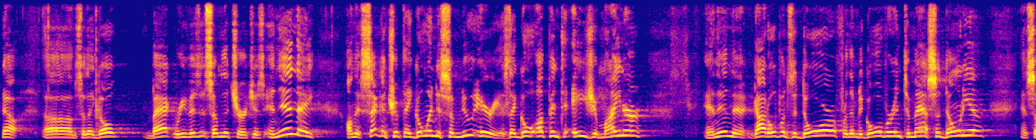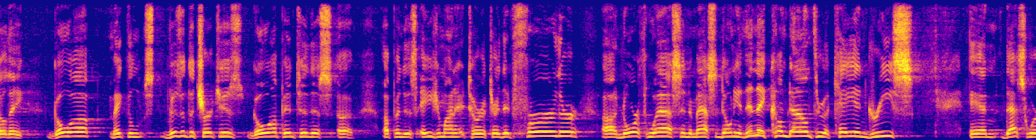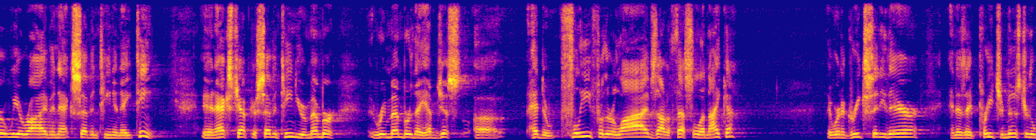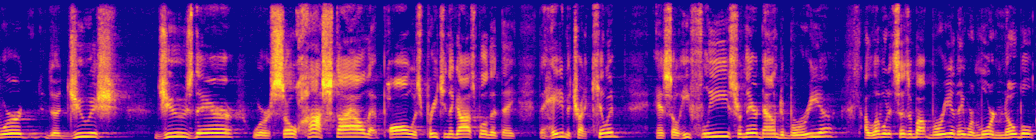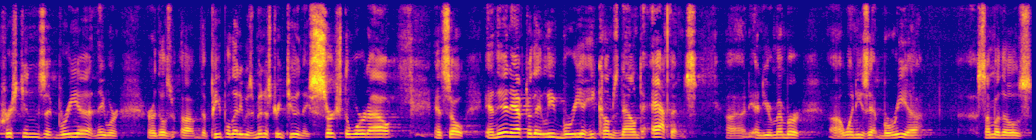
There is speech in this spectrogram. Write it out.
Now, um, so they go back, revisit some of the churches, and then they on this second trip, they go into some new areas. They go up into Asia Minor, and then the, God opens the door for them to go over into Macedonia. And so they go up, make the visit the churches, go up into this uh, up into this Asia Minor territory, then further uh, northwest into Macedonia. Then they come down through Achaia and Greece, and that's where we arrive in Acts 17 and 18 in Acts chapter 17, you remember, remember they have just uh, had to flee for their lives out of Thessalonica. They were in a Greek city there, and as they preach and minister the word, the Jewish Jews there were so hostile that Paul was preaching the gospel that they, they hate him, they try to kill him. And so he flees from there down to Berea. I love what it says about Berea. They were more noble Christians at Berea, and they were, or those, uh, the people that he was ministering to, and they searched the word out. And so, and then after they leave Berea, he comes down to Athens. Uh, and you remember uh, when he's at Berea, some of those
